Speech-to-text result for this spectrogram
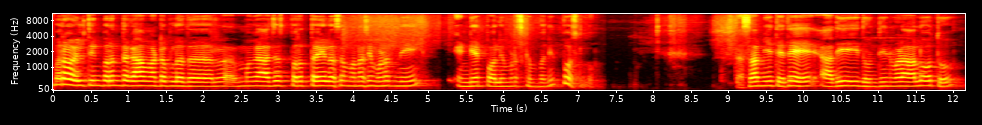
बरं होईल तीनपर्यंत काम आटपलं तर मग आजच परतता येईल असं मनाशी म्हणत मी इंडियन पॉलिमर्स कंपनीत पोचलो. तसा मी तेथे आधी दोन तीन वेळा आलो होतो.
